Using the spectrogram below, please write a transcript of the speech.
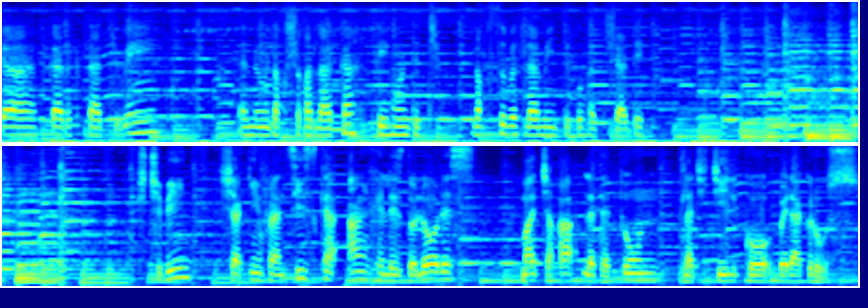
كا كارك تاتوين أنو لقشغلاكا اللي هون تتلقصبت لامين تكو هاد شادي Xchivint, Shaquín Francisca Ángeles Dolores, Machaca Latetún, Tlachichilco, Veracruz.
